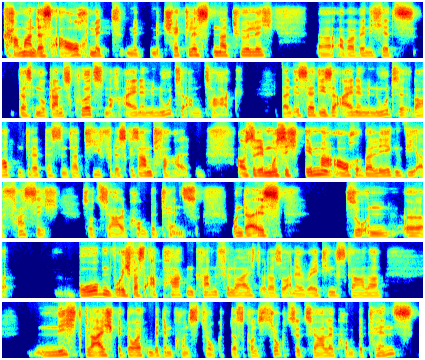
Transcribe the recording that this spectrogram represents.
kann man das auch mit, mit, mit Checklisten natürlich aber wenn ich jetzt das nur ganz kurz mache, eine Minute am Tag, dann ist ja diese eine Minute überhaupt nicht repräsentativ für das Gesamtverhalten. Außerdem muss ich immer auch überlegen, wie erfasse ich Sozialkompetenz. Und da ist so ein äh, Bogen, wo ich was abhaken kann vielleicht oder so eine Ratingskala, nicht gleichbedeutend mit dem Konstrukt. Das Konstrukt soziale Kompetenz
